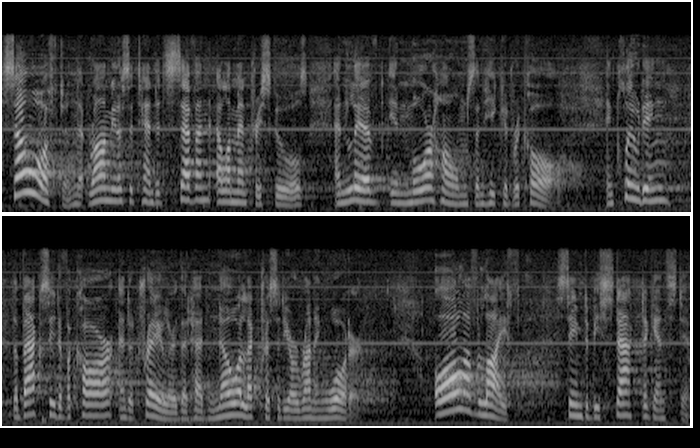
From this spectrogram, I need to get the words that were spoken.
so often that Romulus attended seven elementary schools and lived in more homes than he could recall, including the backseat of a car and a trailer that had no electricity or running water. All of life seemed to be stacked against him.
